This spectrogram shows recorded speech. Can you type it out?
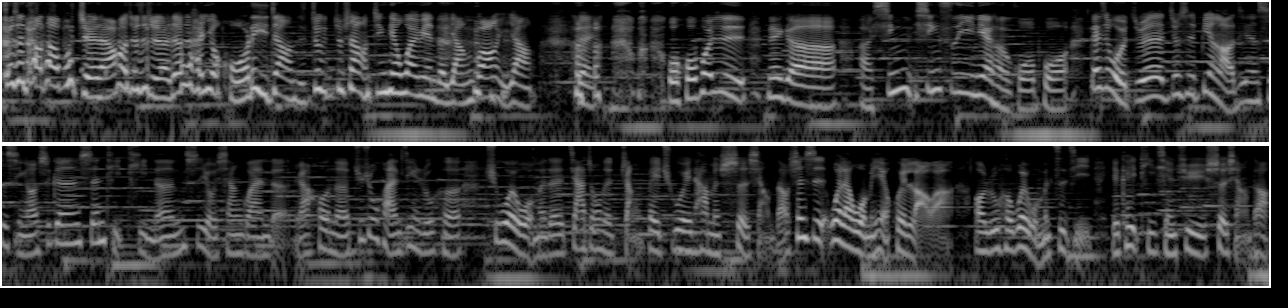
就是滔滔不绝，然后就是觉得就是很有活力这样子，就就像今天外面的阳光一样。对，我活泼是那个呃心心思意念很活泼，但是我觉得就是变老这件事事情哦，是跟身体体能是有相关的。然后呢，居住环境如何去为我们的家中的长辈去为他们设想到，甚至未来我们也会老啊，哦，如何为我们自己也可以提前去设想到。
